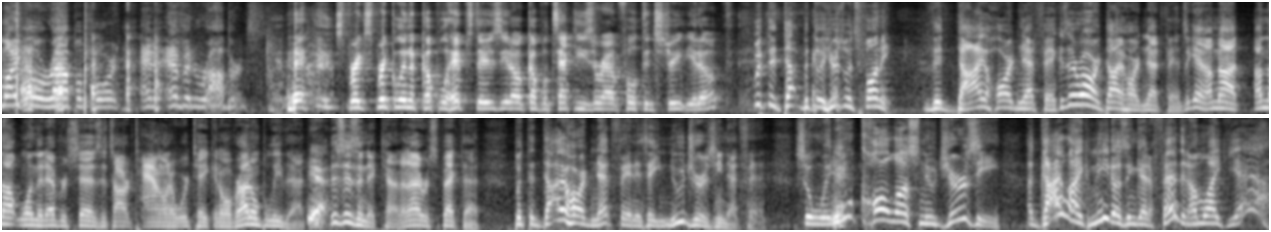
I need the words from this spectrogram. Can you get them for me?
Michael Rapaport, and Evan Roberts. Spring, sprinkling a couple hipsters, you know, a couple techies around Fulton Street, you know. But the but the, here's what's funny: the diehard net fan, because there are diehard net fans. Again, I'm not I'm not one that ever says it's our town or we're taking over. I don't believe that. Yeah. this is a Knick town, and I respect that. But the diehard net fan is a New Jersey net fan. So when Yeah. you call us New Jersey, a guy like me doesn't get offended. I'm like, yeah,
